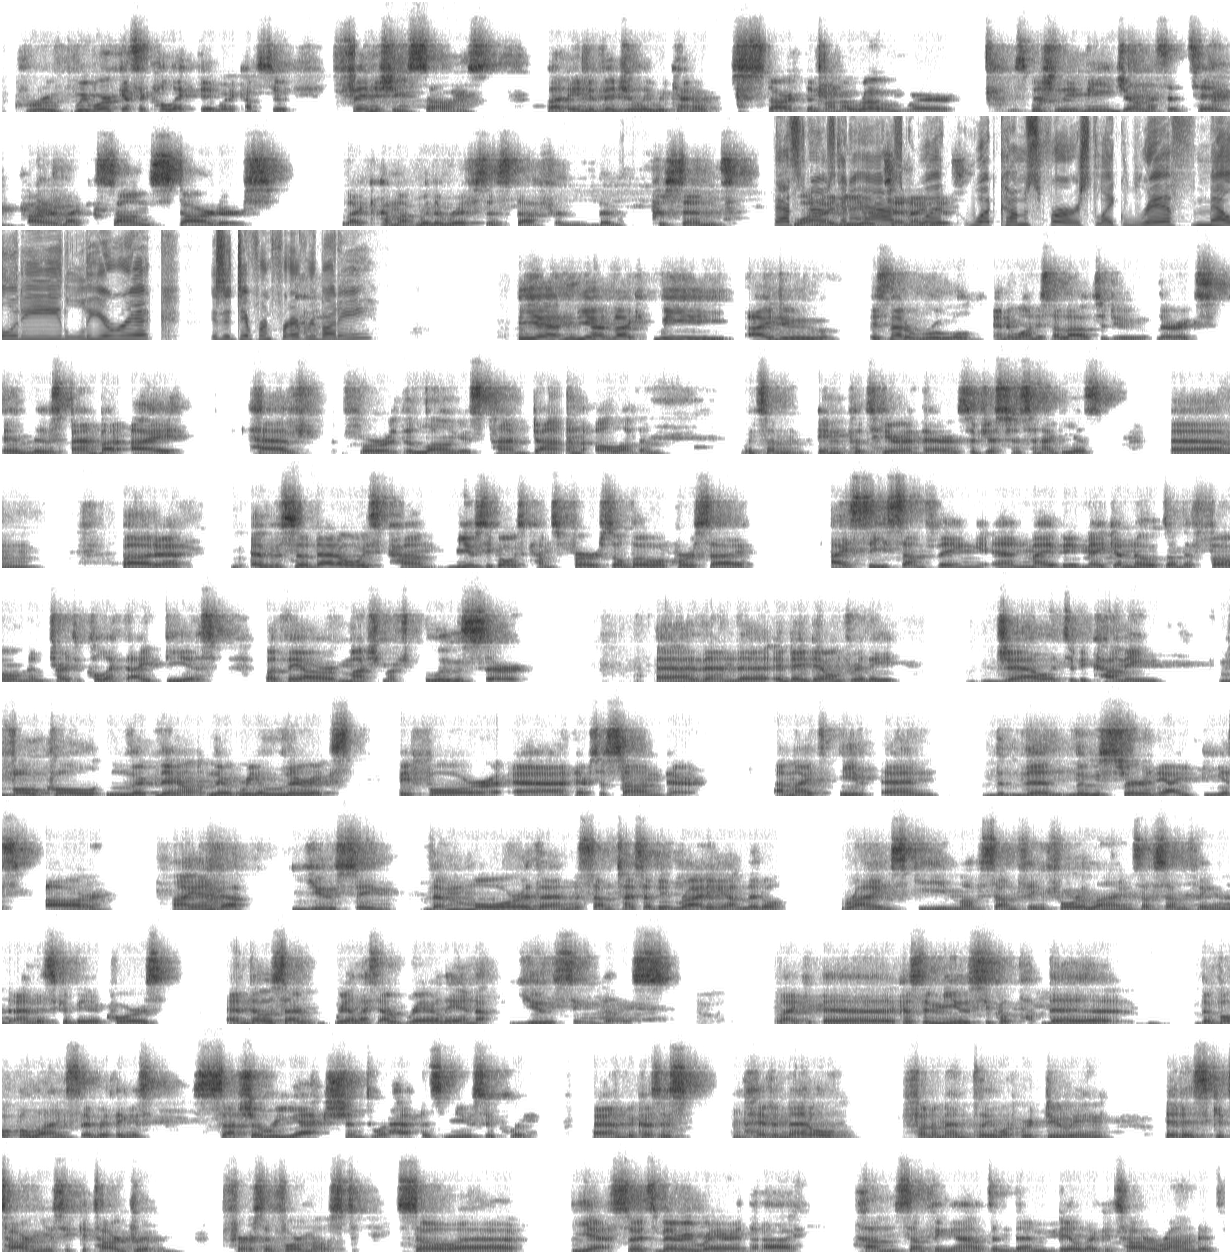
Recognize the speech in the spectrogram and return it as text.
group. We work as a collective when it comes to finishing songs, but individually we kind of start them on our own. Where especially me, Jonas, and Tim are like song starters like come up with the riffs and stuff and then present That's one idea or ask. 10 what, ideas. What comes first? Like riff, melody, lyric? Is it different for everybody? Yeah, yeah, like we I do it's not a rule. Anyone is allowed to do lyrics in this band, but I have for the longest time done all of them with some input here and there, suggestions and ideas. Um, but uh, so that always come music always comes first although of course i i see something and maybe make a note on the phone and try to collect ideas but they are much much looser uh, than the they don't really gel into becoming vocal you know real lyrics before uh, there's a song there i might even and the, the looser the ideas are i end up using them more than sometimes I've been writing a little rhyme scheme of something, four lines of something, and, and this could be a chorus. And those I realize I rarely end up using those, like because uh, the musical, the the vocal lines, everything is such a reaction to what happens musically, and because it's heavy metal, fundamentally what we're doing, it is guitar music, guitar driven first and foremost. So uh, yeah, so it's very rare that I hum something out and then build a guitar around it.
